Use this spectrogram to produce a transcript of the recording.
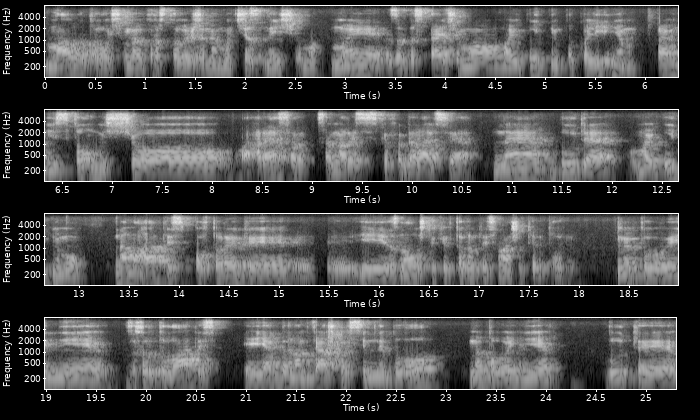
мало того, що ми просто виженемо чи знищимо, ми забезпечимо майбутнім поколінням певність в тому, що агресор, саме Російська Федерація, не буде в майбутньому намагатись повторити і знову ж таки вторгнутися в нашу територію. Ми повинні згуртуватись, і як би нам тяжко всім не було, ми повинні бути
